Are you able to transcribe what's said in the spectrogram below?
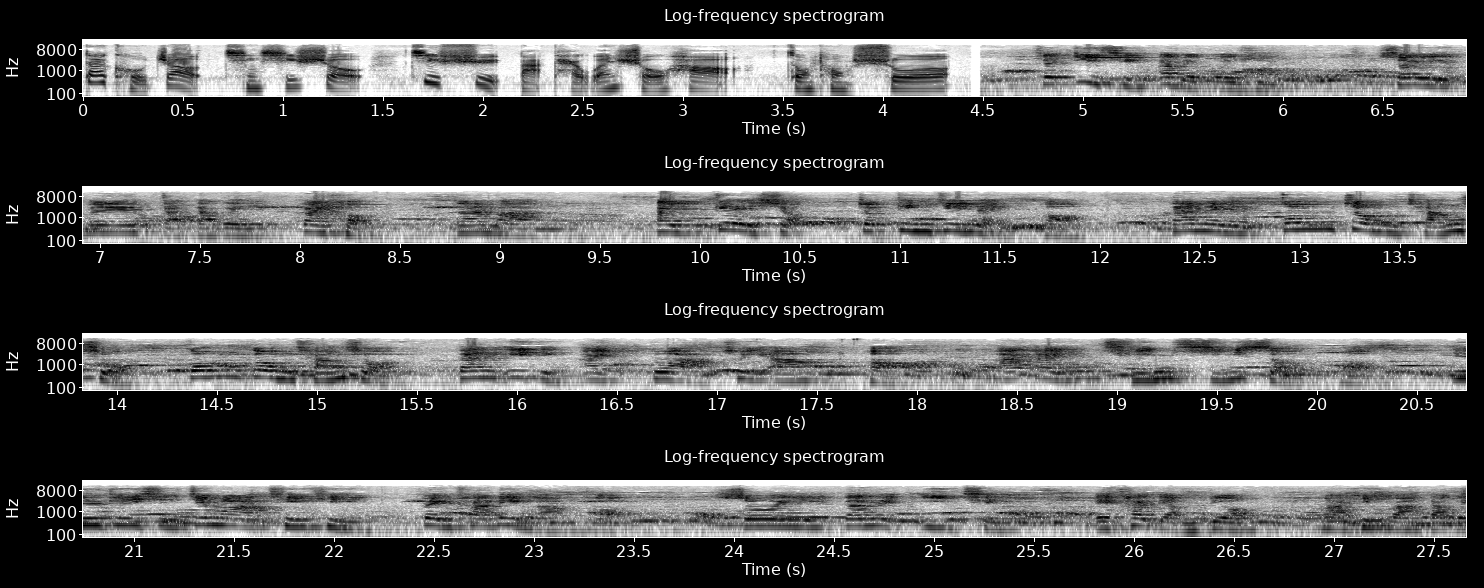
戴口罩、勤洗手，继续把台湾守好。总统说：“这疫情还没过去，所以要大大家拜托，咱嘛。”要继续足认真的吼，咱的公众场所、公共场所，咱一定爱戴嘴安吼，爱爱勤洗手吼，尤其是即马天气变较冷啊吼，所以咱的疫情会较严重，嘛希望大家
